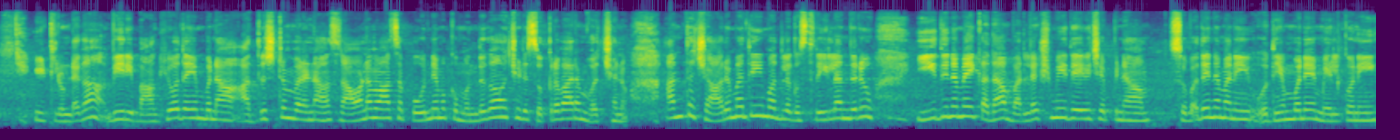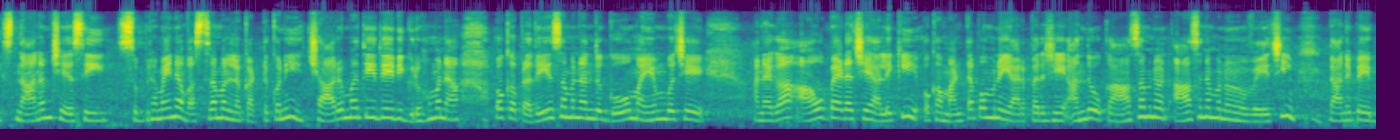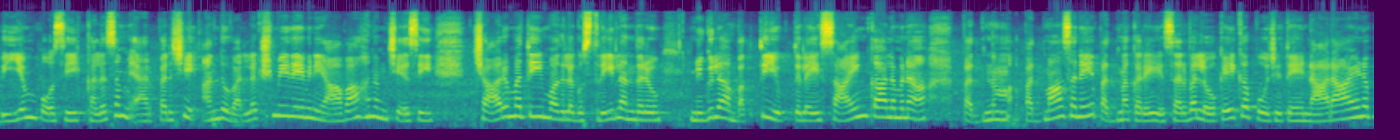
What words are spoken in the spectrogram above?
ఇట్లుండగా వీరి భాగ్యోదయంబున అదృష్టం వలన శ్రావణమాస పూర్ణిమకు ముందుగా వచ్చేటి శుక్రవారం వచ్చను. అంత చారుమతి మొదలగు స్త్రీలందరూ ఈ దినమే కదా వరలక్ష్మీదేవి చెప్పిన శుభదినమని ఉదయంబునే మేల్కొని స్నానం చేసి శుభ్రమైన వస్త్రములను కట్టుకొని చారుమతీదేవి గృహమున ఒక ప్రదేశమునందు గోమయంబుచే అనగా ఆవు పేడచే అలికి ఒక మంటపమును ఏర్పరిచి అందు ఒక ఆసమును ఆసనమును వేచి దానిపై బియ్యం పోసి కలసం ఏర్పరిచి అందు వరలక్ష్మీదేవిని ఆవాహనం చేసి చారుమతి మొదలగు స్త్రీలందరూ మిగుల భక్తియుక్తులై సాయంకాలమున పద్మ పద్మాసనే పద్మకరే సర్వలోకైక పూజితే నారాయణ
